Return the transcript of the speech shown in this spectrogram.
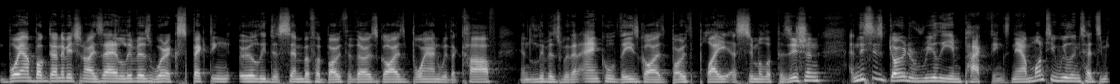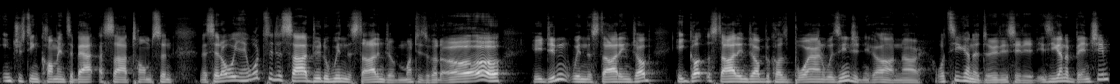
Bojan Bogdanovic and Isaiah Livers, we're expecting early December for both of those guys. Bojan with a calf and Livers with an ankle. These guys both play a similar position, and this is going to really impact things. Now, Monty Williams had some interesting comments about Ausar Thompson, and they said, Oh, yeah, what did Ausar do to win the starting job? Monty's got, Oh, he didn't win the starting job. He got the starting job because Bojan was injured. And you go, Oh, no, what's he going to do, this idiot? Is he going to bench him?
